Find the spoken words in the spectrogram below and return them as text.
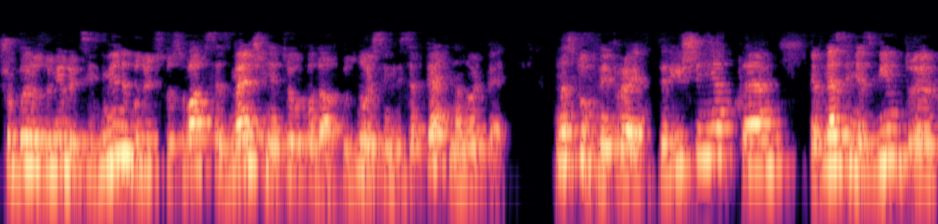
щоб ви розуміли, ці зміни будуть стосуватися зменшення цього податку з 0,75 на 0,5. Наступний проєкт рішення це внесення змін е,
